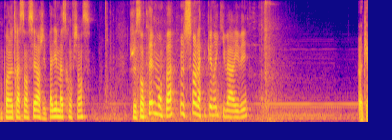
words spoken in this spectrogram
On prend notre ascenseur, j'ai pas des masses confiance. Je le sens tellement pas, je sens la connerie qui va arriver. Ok,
